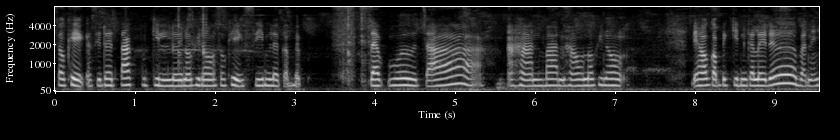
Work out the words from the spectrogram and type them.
เซาเค้กก็สิได้ตักไปกินเลยเนาะพี่น้องเซาเค้กซิมเลยกับแบบ ซ่บเวอร์จ้า อาหารบ้านเฮาเนาะพี่น้อง เดี๋ยวเฮากลับไปกินกันเลยเด้อบัดนี้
